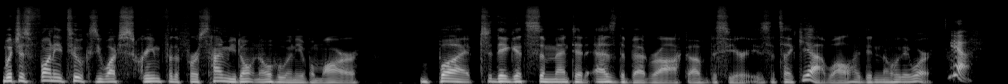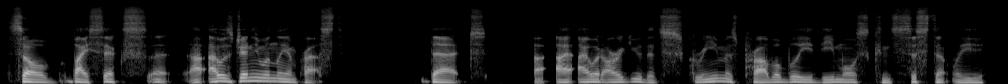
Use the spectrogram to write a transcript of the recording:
Which is funny too, because you watch Scream for the first time, you don't know who any of them are, but they get cemented as the bedrock of the series. It's like, yeah, well, I didn't know who they were. Yeah. So by six, uh, I, was genuinely impressed that I, I would argue that Scream is probably the most consistently,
